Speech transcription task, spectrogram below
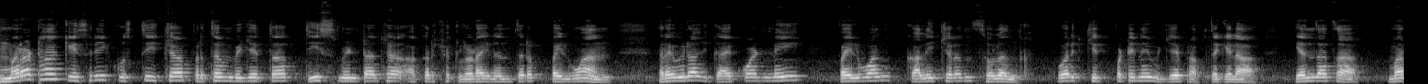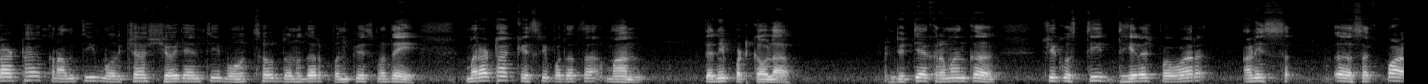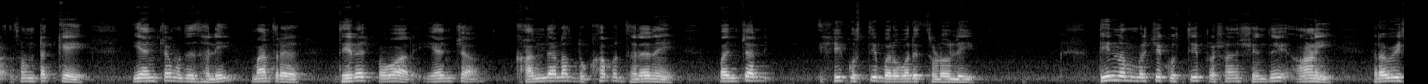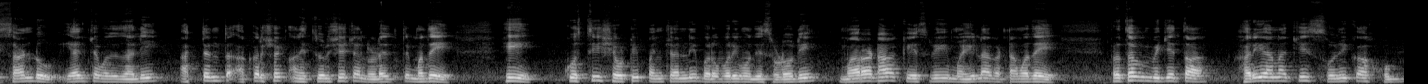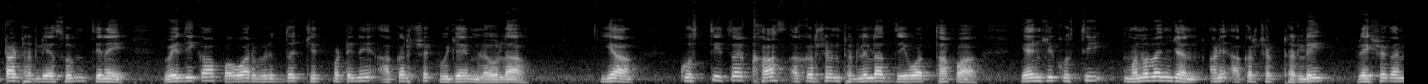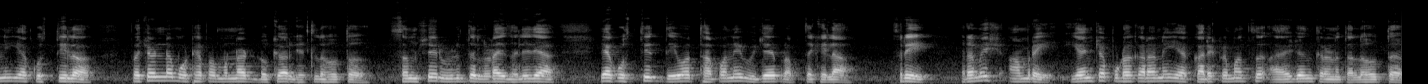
मराठा केसरी कुस्तीच्या प्रथम विजेता तीस मिनिटाच्या आकर्षक लढाईनंतर पैलवान रविराज गायकवाडने पैलवान कालीचरण सोलंकवर चितपटीने विजय प्राप्त केला. यंदाचा मराठा क्रांती मोर्चा शिवजयंती महोत्सव दोन हजार पंचवीसमध्ये मराठा केसरी पदाचा मान त्यांनी पटकावला. द्वितीय क्रमांकची कुस्ती धीरज पवार आणि स सकपाळ सोनटक्के यांच्यामध्ये झाली. मात्र धीरज पवार यांच्या खांद्याला दुखापत झाल्याने पंचांनी ही कुस्ती बरोबरीत सोडवली. तीन नंबरची कुस्ती प्रशांत शिंदे आणि रवी सांडू यांच्यामध्ये झाली. अत्यंत आकर्षक आणि चुरशीच्या लढतीमध्ये ही कुस्ती शेवटी पंचांनी बरोबरीमध्ये सोडवली. मराठा केसरी महिला गटामध्ये प्रथम विजेता हरियाणाची सोनिका हुड्डा ठरली असून तिने वेदिका पवार विरुद्ध चितपटीने आकर्षक विजय मिळवला. या कुस्तीचं खास आकर्षण ठरलेला देवा थापा यांची कुस्ती मनोरंजन आणि आकर्षक ठरली. प्रेक्षकांनी या कुस्तीला प्रचंड मोठ्या प्रमाणात डोक्यावर घेतलं होतं. समशेर विरुद्ध लढाई झालेल्या या कुस्तीत देवा थापाने विजय प्राप्त केला. श्री रमेश आमरे यांच्या पुढाकाराने या कार्यक्रमाचं आयोजन करण्यात आलं होतं.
